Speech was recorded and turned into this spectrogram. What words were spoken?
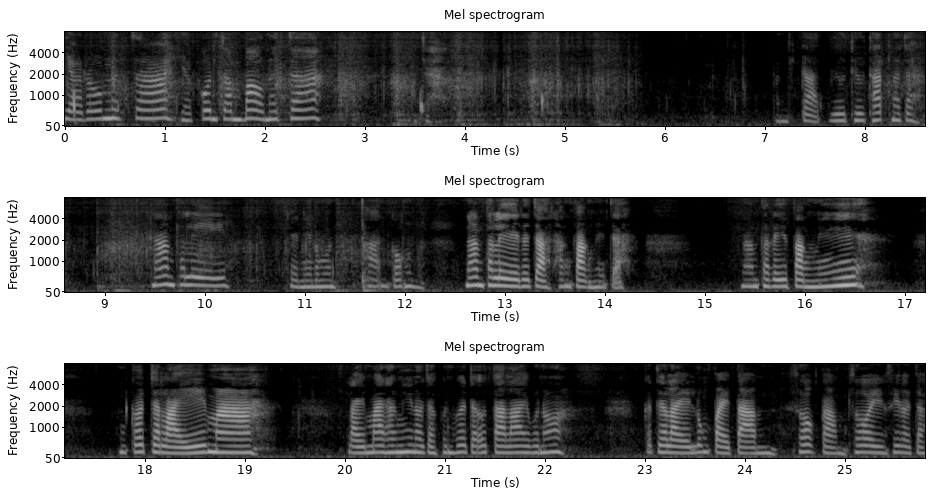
อย่าล้มนะจ๊ะอย่าก้นจำเบ้านะจ๊ะจ้ะบรรยากาศวิวทิวทัศน์นะจ๊ะน้ำทะเลแค่นี้นะมันผ่านกล้องมาน้ำทะเลนะจ๊ะทางฝั่งนี่จ้ะน้ำทะเลฝั่งนี้ มันก็จะไหลมาไหลมาทางนี้เราจะเพื่อนๆจะเออตาลายวะเนาะ ก็จะไหลลงไปตามซอกตามซอยอย่างนี้ละจ้ะ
